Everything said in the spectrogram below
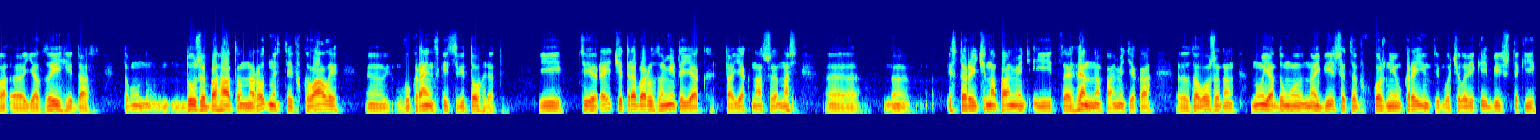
е, язиги. Да. Тому ну, дуже багато народностей вклали в український світогляд. І ці речі треба розуміти як, та, як наша, наш, е, е, історична пам'ять і це генна пам'ять, яка е, заложена, ну я думаю, найбільше це в кожній українці, бо чоловіки більш такі,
